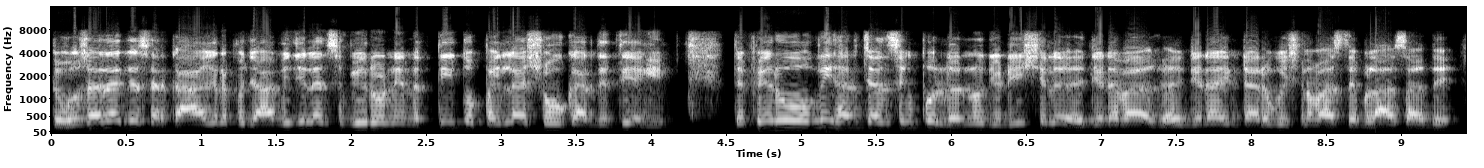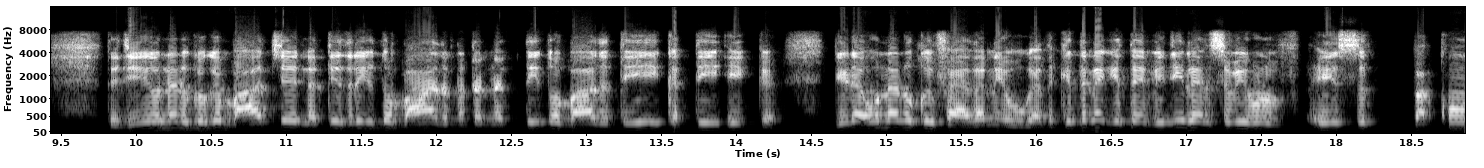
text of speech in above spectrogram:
ਤੇ ਹੋ ਸਕਦਾ ਕਿ ਸਰਕਾਰ ਅਗਰ ਪੰਜਾਬ ਵਿਜੀਲੈਂਸ ਬਿਊਰੋ ਨੇ 29 ਤੋਂ ਪਹਿਲਾਂ ਸ਼ੋਅ ਕਰ ਦਿੱਤੀ ਹੈਗੀ ਤੇ ਫਿਰ ਉਹ ਵੀ ਹਰਚੰਦ ਸਿੰਘ ਭੁੱਲਰ ਨੂੰ ਜੁਡੀਸ਼ੀਅਲ ਜਿਹੜਾ ਜਿਹੜਾ ਇੰਟਰੋਗੇਸ਼ਨ ਵਾਸਤੇ ਬੁਲਾ ਸਕਦੇ। ਤੇ ਜੇ ਉਹਨਾਂ ਨੂੰ ਕਿਉਂਕਿ ਬਾਅਦ ਚ 29 ਤਰੀਕ ਤੋਂ ਬਾਅਦ ਮਤਲਬ 29 ਤੋਂ ਬਾਅਦ 30 31 1 ਜਿਹੜਾ ਉਹਨਾਂ ਨੂੰ ਕੋਈ ਫਾਇਦਾ ਨਹੀਂ ਹੋਊਗਾ ਤੇ ਕਿਤੇ ਨਾ ਕਿਤੇ ਵਿਜੀਲੈਂਸ ਵੀ ਹੁਣ ਇਸ ਪੱਖੋਂ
